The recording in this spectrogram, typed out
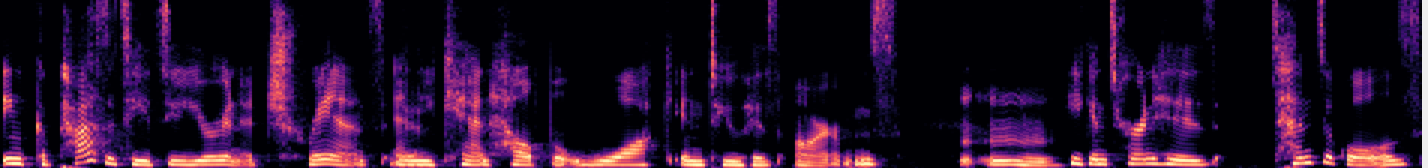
incapacitates you you're in a trance and Yeah. you can't help but walk into his arms Mm-mm. he can turn his tentacles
